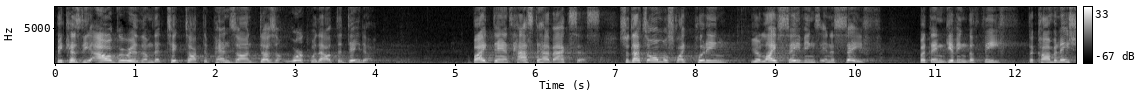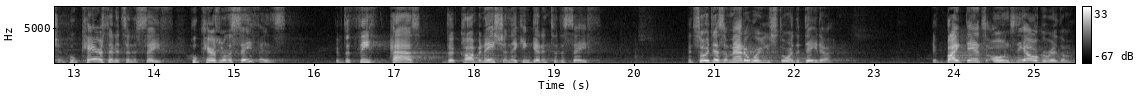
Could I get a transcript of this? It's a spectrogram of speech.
Because the algorithm that TikTok depends on doesn't work without the data. ByteDance has to have access. So that's almost like putting your life savings in a safe, but then giving the thief the combination. Who cares that it's in a safe? Who cares where the safe is? If the thief has the combination, they can get into the safe. And so it doesn't matter where you store the data. If ByteDance owns the algorithm,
